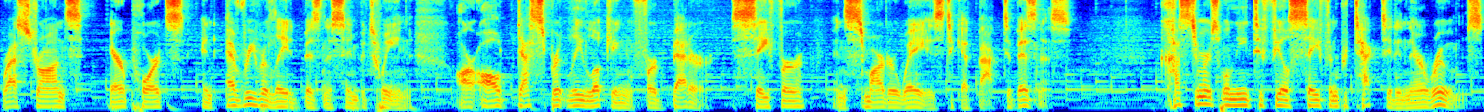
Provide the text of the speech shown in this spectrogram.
restaurants, airports, and every related business in between are all desperately looking for better, safer, and smarter ways to get back to business. Customers will need to feel safe and protected in their rooms,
